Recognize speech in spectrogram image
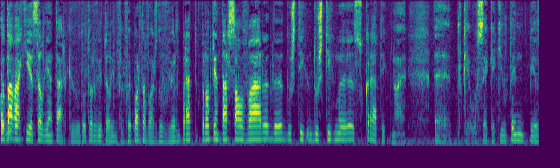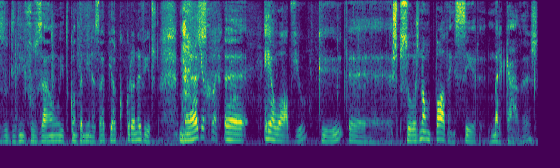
Eu estava aqui a salientar que o Dr. Vitalino foi, porta-voz do governo para, para o tentar salvar de- do, esti- do estigma socrático, não é? Eh, porque eu sei que aquilo tem um peso de difusão e de contaminação, é pior que o coronavírus. Mas eh, é óbvio que eh, as pessoas não podem ser marcadas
